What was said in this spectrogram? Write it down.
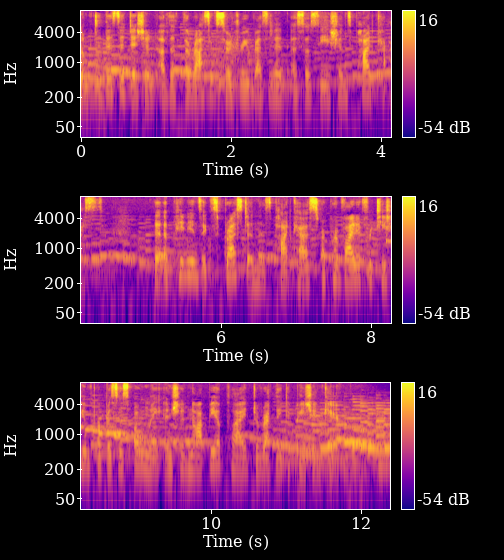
welcome to this edition of the Thoracic Surgery Resident Association's podcast. The opinions expressed in this podcast are provided for teaching purposes only and should not be applied directly to patient care.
